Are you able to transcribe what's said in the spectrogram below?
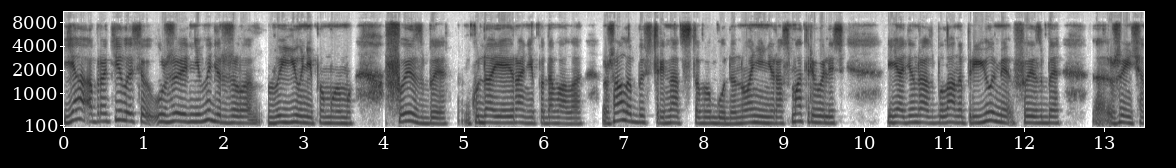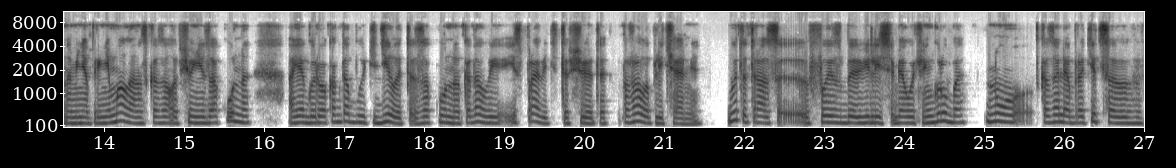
Я обратилась, уже не выдержала в июне, по-моему, ФСБ, куда я и ранее подавала жалобы с 2013 года, но они не рассматривались. Я один раз была на приеме в ФСБ, э, женщина меня принимала, она сказала, все незаконно. А я говорю, а когда будете делать-то законно, когда вы исправите-то все это? Пожала плечами. В этот раз э, ФСБ вели себя очень грубо. Ну, сказали обратиться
